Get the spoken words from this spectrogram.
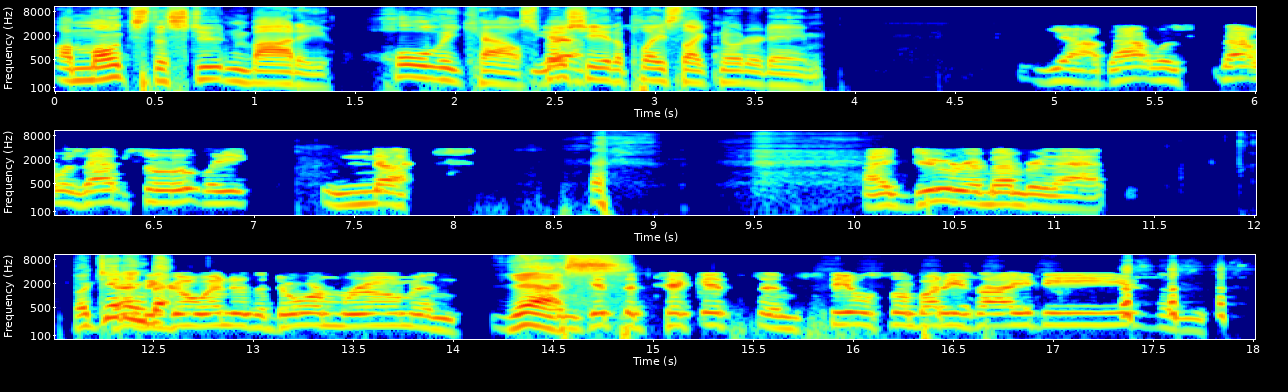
amongst the student body. Holy cow! Especially yeah. at a place like Notre Dame. Yeah, that was that was absolutely nuts. I do remember that. But getting Had to go into the dorm room and yes, and get the tickets and steal somebody's IDs and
